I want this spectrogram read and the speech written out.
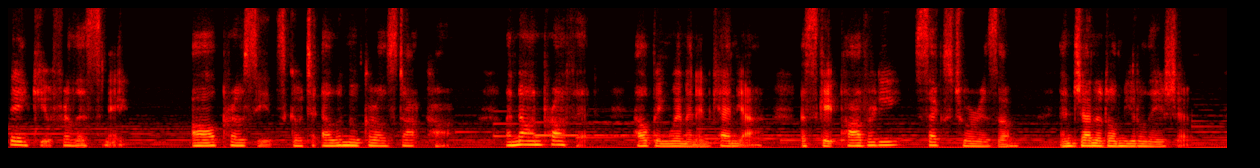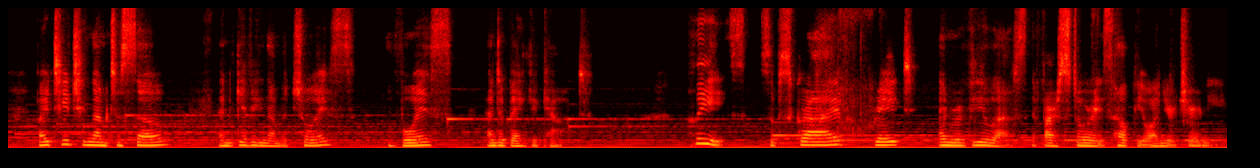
Thank you for listening. All proceeds go to elimugirls.com, a nonprofit helping women in Kenya escape poverty, sex tourism, and genital mutilation by teaching them to sew and giving them a choice, a voice, and a bank account. Please subscribe, rate, and review us if our stories help you on your journey.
